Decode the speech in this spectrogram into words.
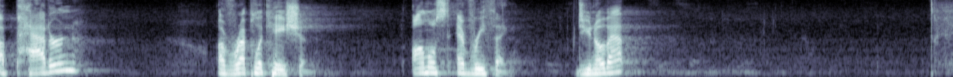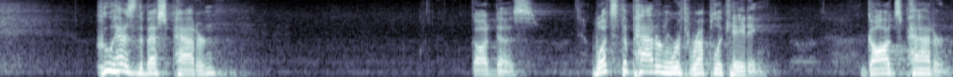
a pattern of replication. Almost everything. Do you know that? Who has the best pattern? God does. What's the pattern worth replicating? God's pattern.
